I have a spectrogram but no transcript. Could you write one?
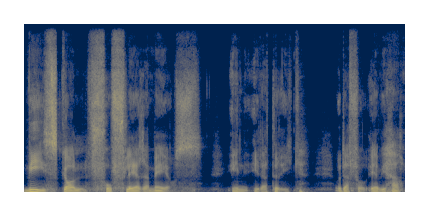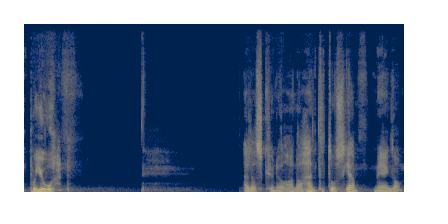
Vi skal få flere med oss inn i dette riket. Og derfor er vi her på jorden. Ellers kunne han ha hentet oss hjem med en gang.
